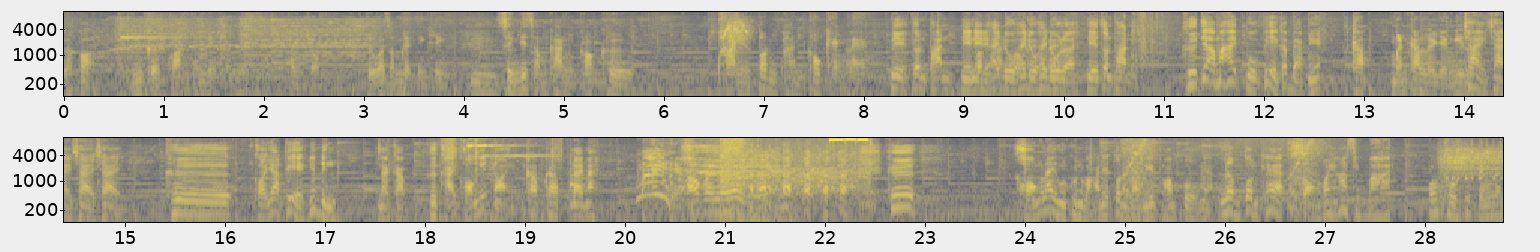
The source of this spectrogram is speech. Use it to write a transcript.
แล้วก็ถึงเกิดความสำเร็จวันนี้ครับท่านผู้ชมถือว่าสำเร็จจริง ๆ สิ่งที่สำคัญก็คือพันธุ์ต้นพันธุ์เขาแข็งแรง นี่ต้นพันธุ์นี่ต้นี่นพันธุ์ให้ดูให้ดูโอเคให้ดูเลยนี่ต้นพันธุ์คือที่เอามาให้ปลูกพี่เอกก็แบบนี้ ครับเหมือนกันเลยอย่างนี้เลยใช่ใช่ใช่ใช่คือขออนุญาตพี่เอกนิดหนึ่งนะครับคือขายของนิดหน่อยครับครับได้ไหมไม่เอาไปเลย คือของไร่ของคุณหวานเนี่ยต้นแบบนี้พร้อมปลูกเนี่ยเริ่มต้นแค่ 250 บาท โอ้ถูกที่ถึงเลย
